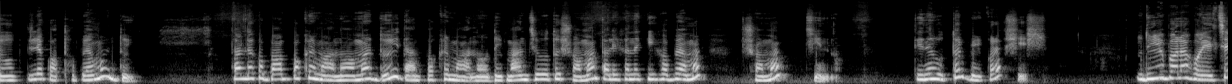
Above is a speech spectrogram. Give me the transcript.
যোগ দিলে কত হবে? আমার দুই। তাহলে দেখো বাম পক্ষের মানও আমার দুই, ডান পক্ষের মানও দুই। মান যেহেতু সমান, তাহলে এখানে কি হবে আমার? সমান চিহ্ন। তিনের উত্তর বের করা শেষ। দুই বলা হয়েছে,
